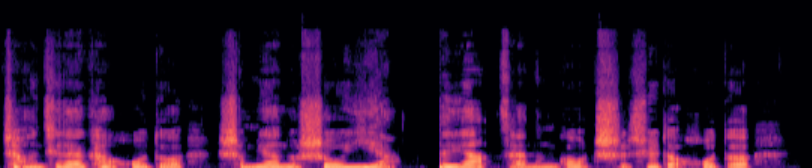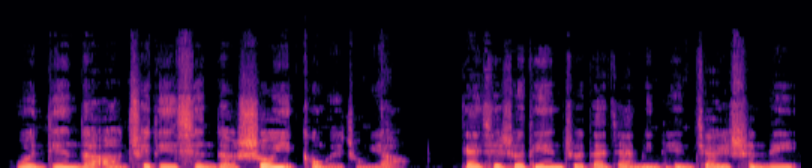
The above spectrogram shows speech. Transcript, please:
长期来看获得什么样的收益啊？怎样才能够持续的获得稳定的啊确定性的收益更为重要。感谢收听，祝大家明天交易顺利。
